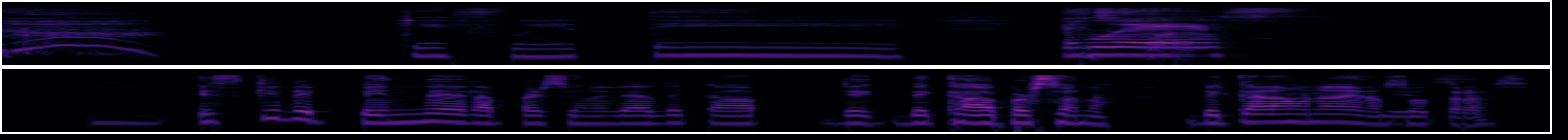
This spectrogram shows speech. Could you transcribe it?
¡Ah! ¡Qué fuerte! Es fuerte. Pues mm, es que depende de la personalidad de cada, de, de cada persona, de cada una de nosotras.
